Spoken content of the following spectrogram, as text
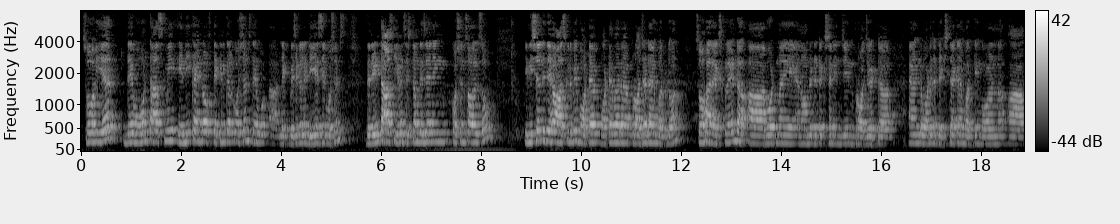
So here they won't ask me any kind of technical questions. They uh, like basically DSA questions. They didn't ask even system designing questions also. Initially they have asked me whatever whatever uh, project I am worked on. So I explained uh, about my anomaly detection engine project uh, and what is the tech stack I am working on uh,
